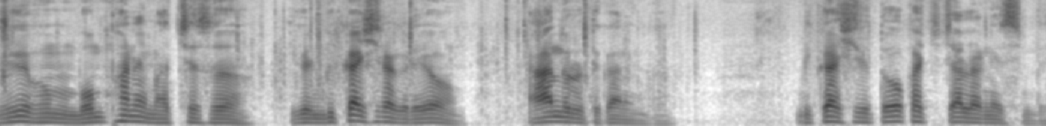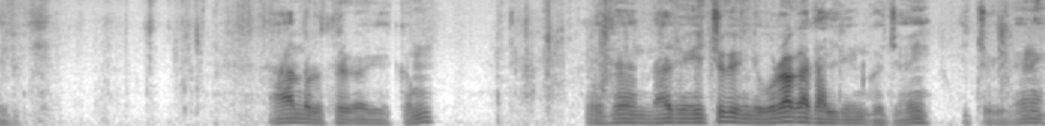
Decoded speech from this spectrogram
여기 보면 몸판에 맞춰서 이걸 밑가시라 그래요. 안으로 들어가는 거. 밑가시를 똑같이 잘라냈습니다. 이렇게. 안으로 들어가게끔. 그래서 나중에 이쪽에 이제 오라가 달리는 거죠. 이쪽에는.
